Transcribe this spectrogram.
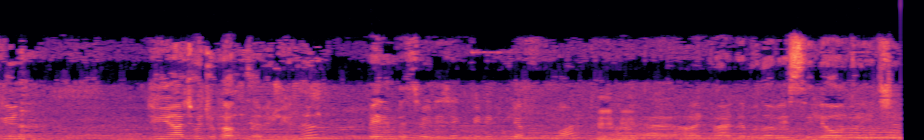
Bugün Dünya Çocuk Hakları Günü. Benim de söyleyecek bir iki lafım var. Ee, Alper de buna vesile olduğu için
